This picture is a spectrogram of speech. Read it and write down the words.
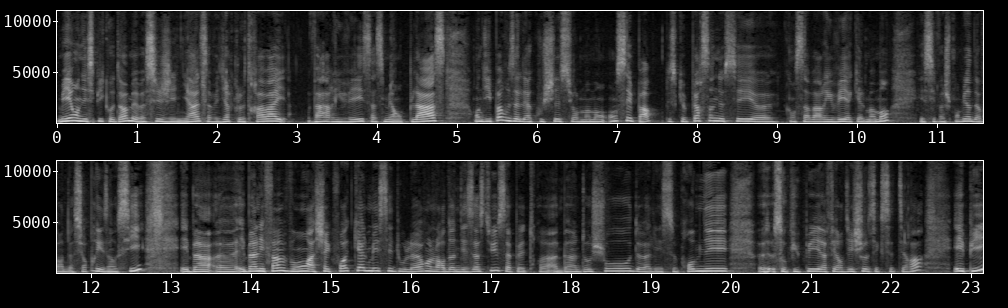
mais on explique aux dames, eh ben, c'est génial, ça veut dire que le travail va arriver, ça se met en place. On ne dit pas vous allez accoucher sur le moment, on ne sait pas, puisque personne ne sait euh, quand ça va arriver, à quel moment, et c'est vachement bien d'avoir de la surprise hein, aussi. Et eh ben, euh, et ben les femmes vont à chaque fois calmer ces douleurs, on leur donne des astuces, ça peut être un bain d'eau chaude, aller se promener, euh, s'occuper à faire des choses, etc. Et puis,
